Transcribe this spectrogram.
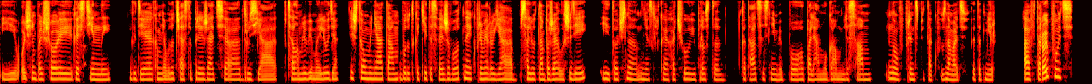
и очень большой гостиной, где ко мне будут часто приезжать а, друзья, в целом любимые люди, и что у меня там будут какие-то свои животные. К примеру, я абсолютно обожаю лошадей, и точно несколько я хочу и просто кататься с ними по полям, лугам, лесам. Ну, в принципе, так узнавать этот мир. А второй путь,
